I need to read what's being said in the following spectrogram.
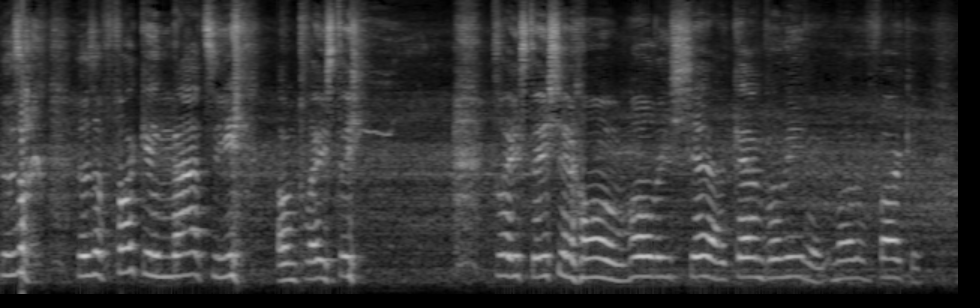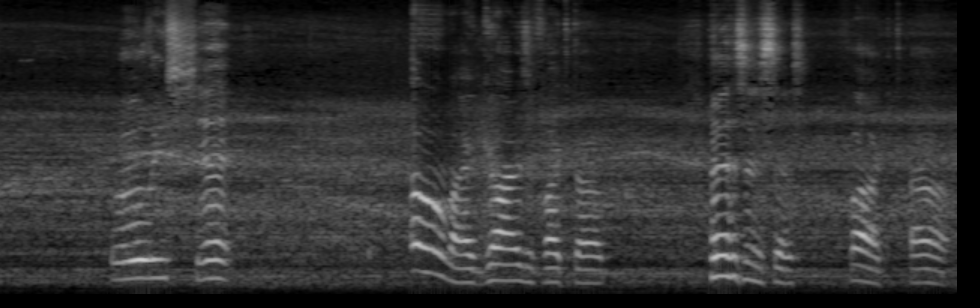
there's a there's a fucking Nazi on PlayStation PlayStation Home. Holy shit! I can't believe it, motherfucker. Holy shit. Oh my god, It's fucked up. This is just fucked up.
